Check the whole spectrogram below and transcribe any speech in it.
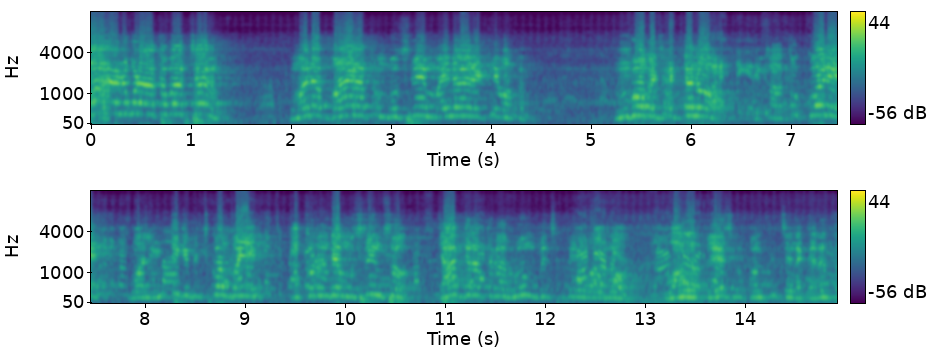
వాళ్ళను కూడా హతమార్చారు మన భారత ముస్లిం మైనారిటీ వాళ్ళు ఇంకొక చట్టను అతుక్కొని వాళ్ళ ఇంటికి పిచ్చుకొని పోయి అక్కడ ఉండే ముస్లింస్ జాగ్రత్తగా రూమ్ పిచ్చుకుపోయి వాళ్ళు వాళ్ళ ప్లేస్కు పంపించిన ఘనత.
